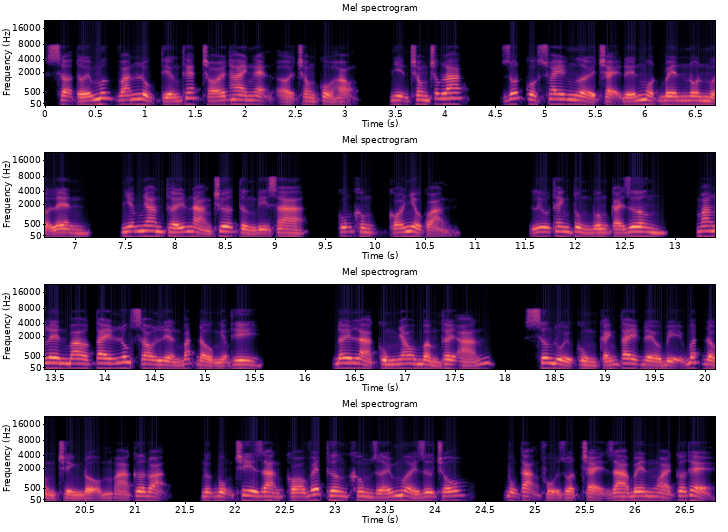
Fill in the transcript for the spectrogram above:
sợ tới mức vãn lục tiếng thét trói thai nghẹn ở trong cổ họng, nhịn trong chốc lát, rốt cuộc xoay người chạy đến một bên nôn mửa lên, nhiễm nhan thấy nàng chưa từng đi xa, cũng không có nhiều quản. Lưu Thanh Tùng buông cái dương, mang lên bao tay lúc sau liền bắt đầu nghiệm thi. Đây là cùng nhau bầm thây án, xương đùi cùng cánh tay đều bị bất đồng trình độ mà cơ đoạn, ngực bụng chi gian có vết thương không dưới 10 dư chỗ, bụng tạng phủ ruột chảy ra bên ngoài cơ thể,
